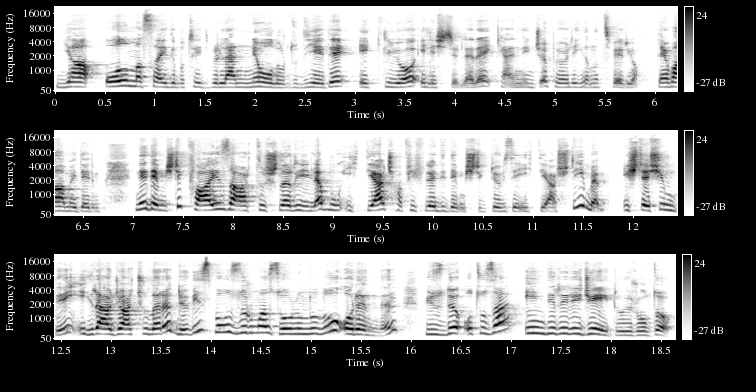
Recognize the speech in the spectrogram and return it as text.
ya olmasaydı bu tedbirler ne olurdu diye de ekliyor eleştirilere kendince böyle yanıt veriyor. Devam edelim. Ne demiştik? Faiz artışlarıyla bu ihtiyaç hafifledi demiştik dövize ihtiyaç değil mi? İşte şimdi ihracatçılara döviz bozdurma zorunluluğu oranının %30'a indirileceği duyuruldu.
